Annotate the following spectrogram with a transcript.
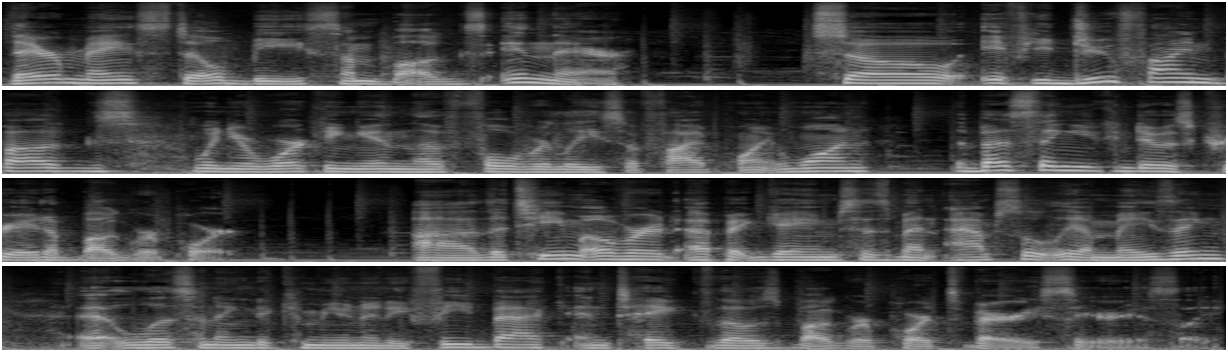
there may still be some bugs in there. So if you do find bugs when you're working in the full release of 5.1, the best thing you can do is create a bug report. Uh, the team over at Epic Games has been absolutely amazing at listening to community feedback and take those bug reports very seriously.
